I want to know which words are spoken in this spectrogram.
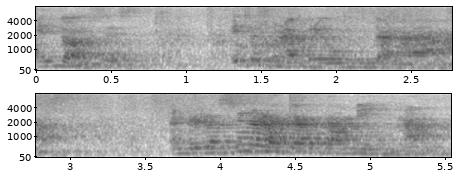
Entonces, esto es una pregunta nada más. En relación a la carta misma,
